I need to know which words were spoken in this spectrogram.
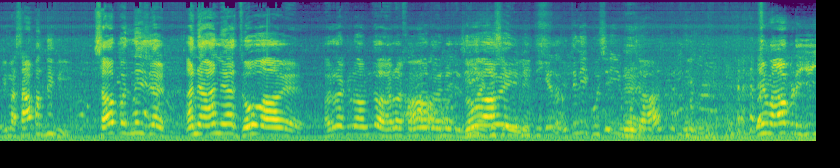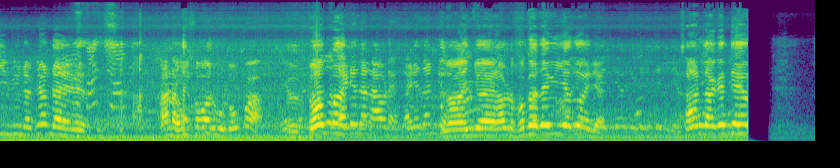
એમાં. સાપ જ નથી. સાપ જ નહીં જડ અને આને આ જો આવે. હરખ નો આમ તો હરખ નો તો નથી. જો આવે ઈ. ઇતની ખુશી મુझे એમાં આપણે જીજીબી ના પેંડા હે. આના હું ખવારું ટોપા. ટોપા. જો enjoy આપણે ભગત આવી ગયા તો આજે સાંજલા કરી દે.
